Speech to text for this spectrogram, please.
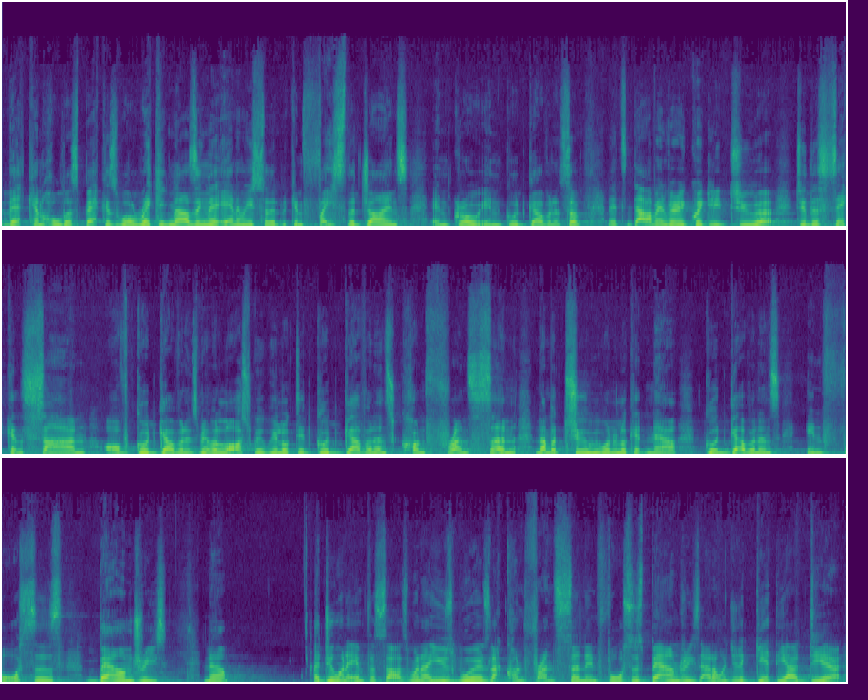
that can hold us back as well. Recognizing the enemy so that we can face the giants and grow in good governance. So let's dive in very quickly to, uh, to the second sign of good governance. Remember, last week we looked at good governance confronts sin. Number two, we want to look at now good governance enforces boundaries. Now, I do want to emphasize when I use words like confront sin, enforces boundaries, I don't want you to get the idea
